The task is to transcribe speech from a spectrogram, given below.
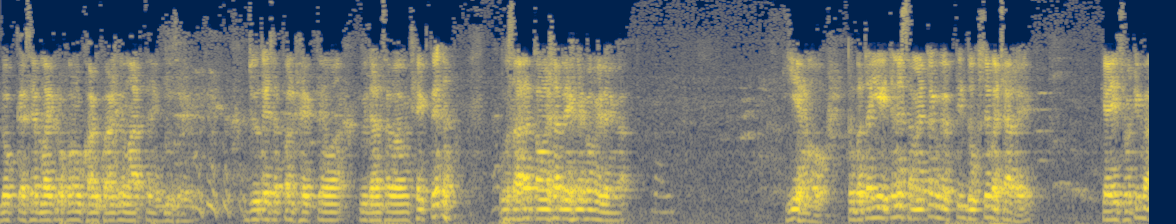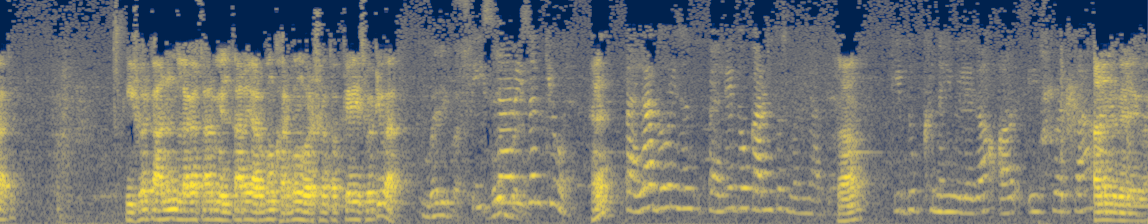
लोग कैसे माइक्रोफोन उखाड़ उखाड़ के मारते हैं एक दूसरे को? जूते चप्पल फेंकते हैं वहाँ विधानसभा में फेंकते हैं ना? वो सारा तमाशा देखने को मिलेगा। ये है मोक्ष तो बताइए इतने समय तक व्यक्ति दुख से बचा रहे? क्या ये छोटी बात है? ईश्वर का आनंद लगातार मिलता रहे अरबों खरबों वर्षों तक। क्या ये छोटी बात तीसरा रीजन क्यों है? है? पहला दो रीजन पहले दो कारण तो समझ में आते हैं हाँ। कि दुख नहीं मिलेगा और ईश्वर का आनंद मिलेगा।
